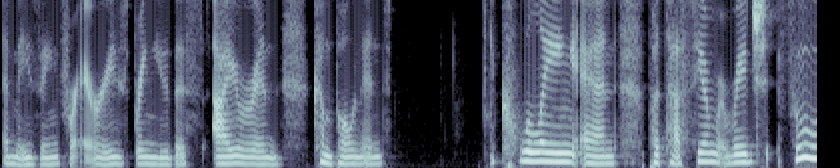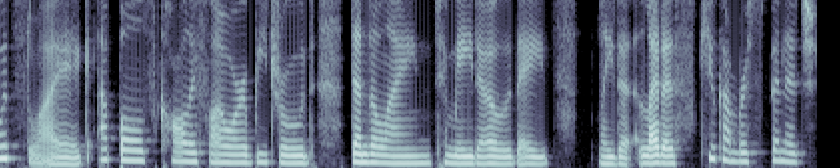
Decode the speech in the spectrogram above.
amazing for Aries, bring you this iron component. Cooling and potassium rich foods like apples, cauliflower, beetroot, dandelion, tomato, dates, lettuce, cucumber, spinach,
